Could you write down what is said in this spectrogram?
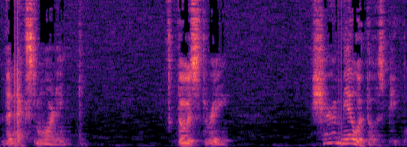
the next morning? Those three. Share a meal with those people.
